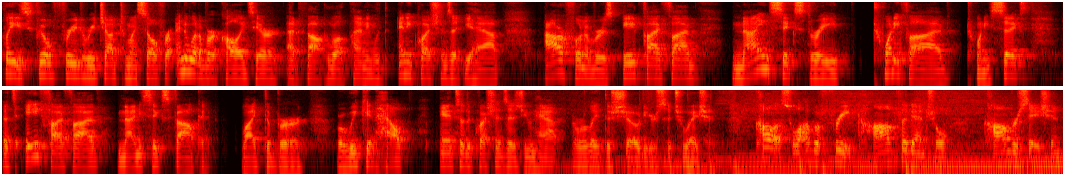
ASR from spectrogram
Please feel free to reach out to myself or any one of our colleagues here at Falcon Wealth Planning with any questions that you have. Our phone number is 855 963 2526. That's 855 96 Falcon like the bird, where we can help answer the questions as you have and relate the show to your situation. Call us, we'll have a free, confidential conversation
